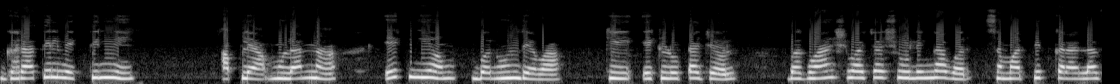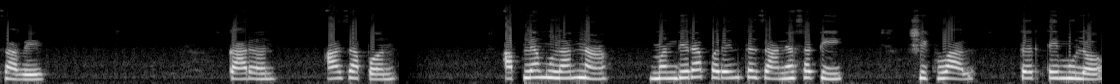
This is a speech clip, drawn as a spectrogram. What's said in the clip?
घरातील व्यक्तींनी आपल्या मुलांना एक नियम बनवून द्यावा की एक लोटा जल भगवान शिवाच्या शिवलिंगावर समर्पित करायला जावे. कारण आज आपण आपल्या मुलांना मंदिरापर्यंत जाण्यासाठी शिकवाल तर ते मुलं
